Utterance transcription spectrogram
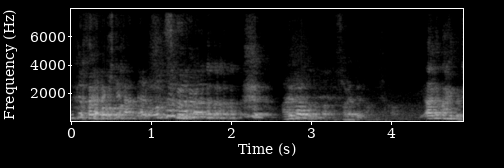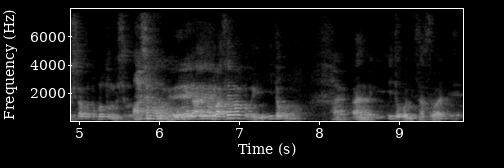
うん。どこから来てたんだろう。アルバイトとかってされてたんですか？アルバイトしたことほとんどしたことない。あそうなのへーあでもまあ専門学校の時にいとこのはい。あのいとこに誘われて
